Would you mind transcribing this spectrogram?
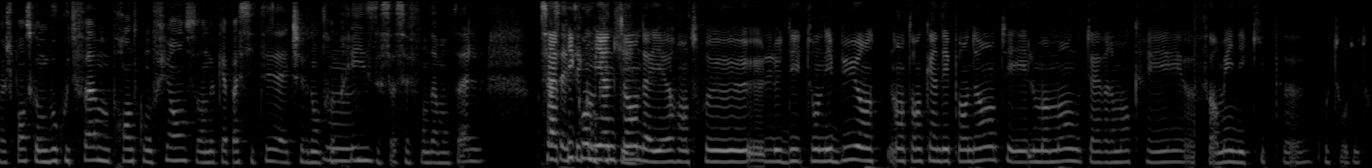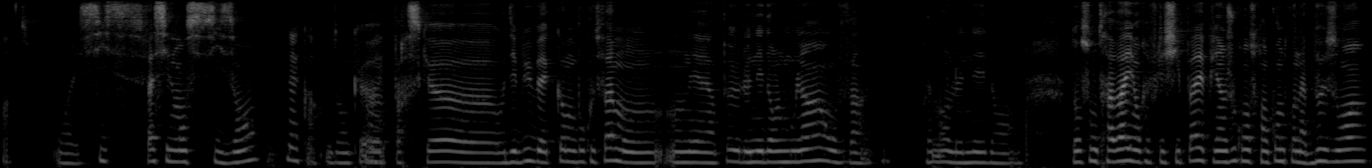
je pense comme beaucoup de femmes, prendre confiance en nos capacités à être chef d'entreprise, mhm. ça c'est fondamental. Ça, a pris combien de temps d'ailleurs entre le, ton début en, tant qu'indépendante et le moment où tu as vraiment créé, euh, formé une équipe euh, autour de toi? Ouais, six, facilement 6 ans. D'accord. Donc, euh, parce que euh, au début, ben, comme beaucoup de femmes, on, est un peu le nez dans le moulin, on va vraiment le nez dans, dans son travail, on réfléchit pas. Et puis un jour, on se rend compte qu'on a besoin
